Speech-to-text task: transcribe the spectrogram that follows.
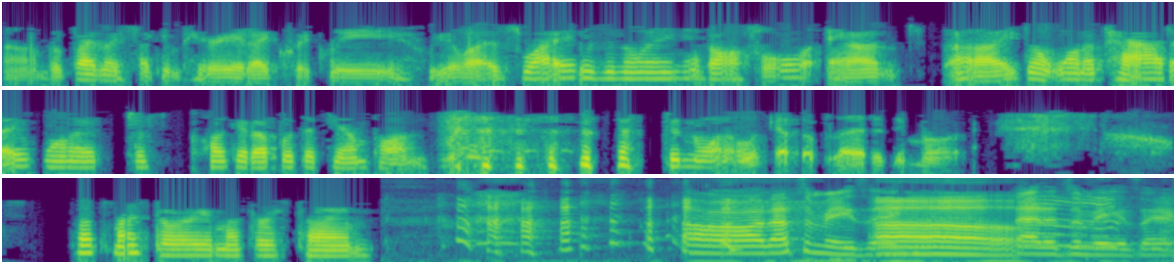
Um, but by my second period, I quickly realized why it was annoying and awful, and uh, I don't want a pad. I want to just plug it up with a tampon. Didn't want to look at the blood anymore. That's my story. My first time. Oh, that's amazing. Oh. that is amazing.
